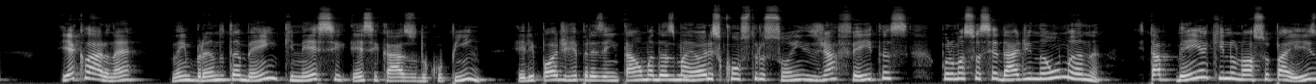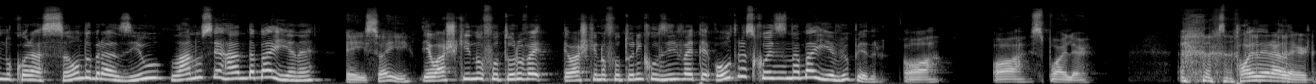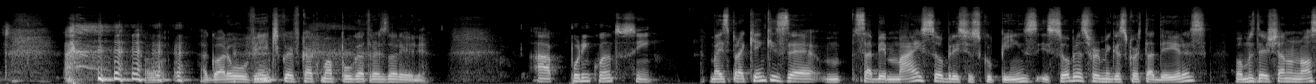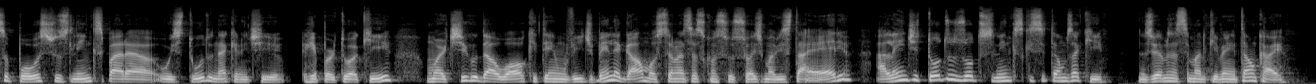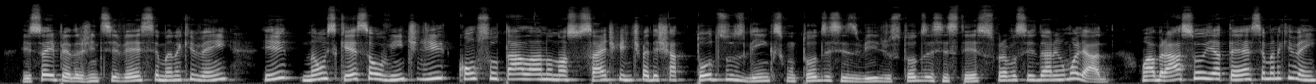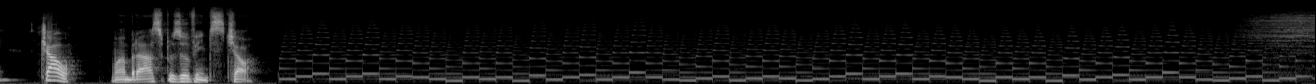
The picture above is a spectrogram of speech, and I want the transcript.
E é claro, né? Lembrando também que nesse esse caso do cupim, ele pode representar uma das maiores construções já feitas por uma sociedade não humana. Está bem aqui no nosso país, no coração do Brasil, lá no Cerrado da Bahia, né? É isso aí. Eu acho que no futuro vai, eu acho que no futuro inclusive vai ter outras coisas na Bahia, viu, Pedro? Ó, ó, spoiler. Spoiler alert. Agora o ouvinte vai ficar com uma pulga atrás da orelha. Ah, por enquanto sim. Mas para quem quiser saber mais sobre esses cupins e sobre as formigas cortadeiras, vamos deixar no nosso post os links para o estudo, né, que a gente reportou aqui, um artigo da UOL que tem um vídeo bem legal mostrando essas construções de uma vista aérea, além de todos os outros links que citamos aqui. Nos vemos na semana que vem então, Caio? Isso aí, Pedro. A gente se vê semana que vem. E não esqueça, ouvinte, de consultar lá no nosso site que a gente vai deixar todos os links com todos esses vídeos, todos esses textos para vocês darem uma olhada. Um abraço e até semana que vem. Tchau! Um abraço para os ouvintes. Tchau!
